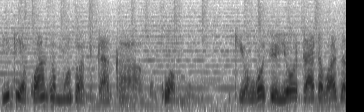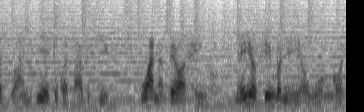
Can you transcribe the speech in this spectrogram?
Kitu ya kwanza, mtu akitaka kukuwa kiongozi yoyote, hata waza tuanzie tu kwa sababu chief huwa anapewa fimbo, na hiyo fimbo ni ya uongozi.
